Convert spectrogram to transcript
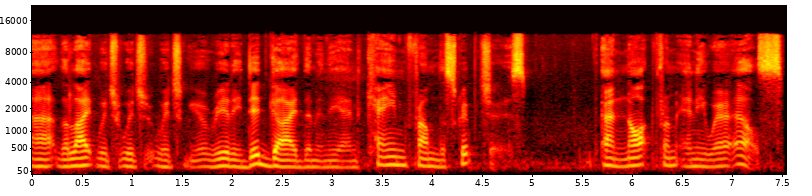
uh, the light which, which, which really did guide them in the end, came from the scriptures and not from anywhere else.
